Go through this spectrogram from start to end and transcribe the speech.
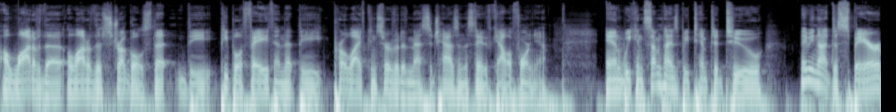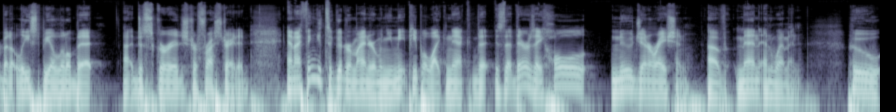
a lot of the a lot of the struggles that the people of faith and that the pro-life conservative message has in the state of California, and we can sometimes be tempted to maybe not despair, but at least be a little bit uh, discouraged or frustrated. And I think it's a good reminder when you meet people like Nick that is that there is a whole new generation of men and women who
